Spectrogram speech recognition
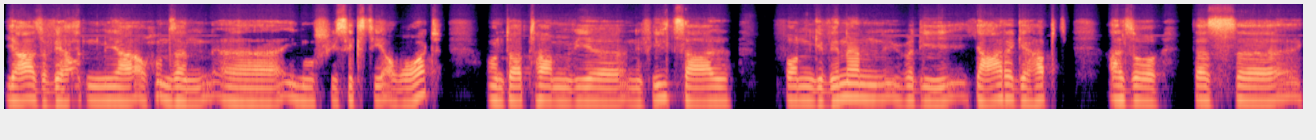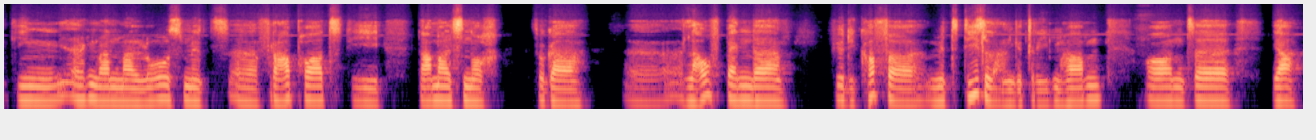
Ja, also wir hatten ja auch unseren äh, IMO 360 Award und dort haben wir eine Vielzahl von Gewinnern über die Jahre gehabt. Also das äh, ging irgendwann mal los mit äh, Fraport, die damals noch sogar äh, Laufbänder für die Koffer mit Diesel angetrieben haben. Und äh, ja,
